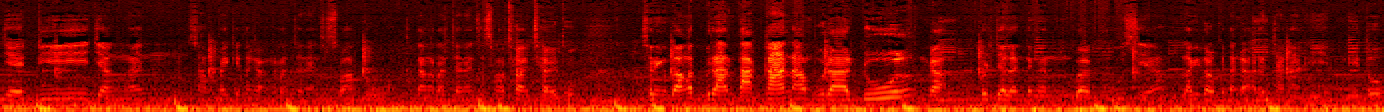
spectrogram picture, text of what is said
Jadi jangan sampai kita nggak ngerencanain sesuatu. Kita ngerencanain sesuatu aja itu sering banget berantakan amburadul nggak berjalan dengan bagus ya. Lagi kalau kita nggak rencanain. Itu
